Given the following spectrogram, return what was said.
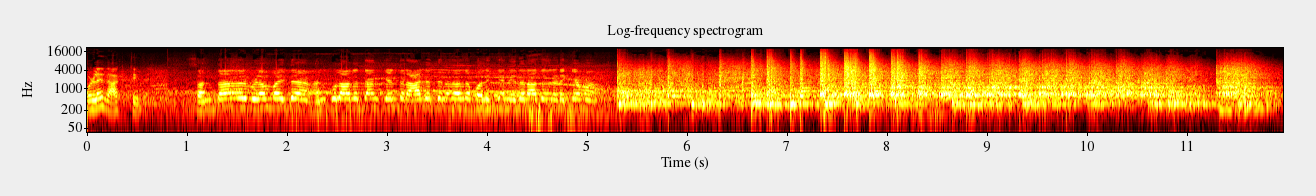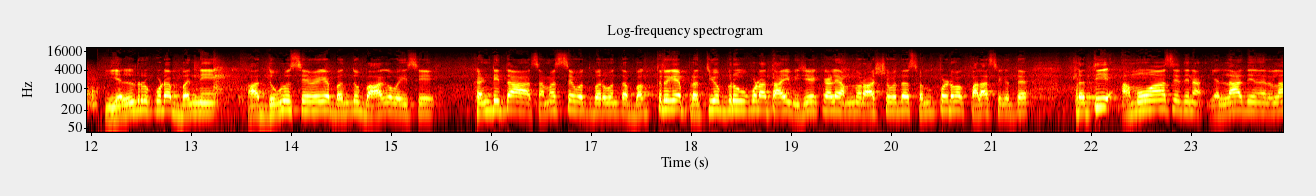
ಒಳ್ಳೇದಾಗ್ತಿದೆ. ಸಂತಾನದ ವಿಳಂಬ ಐತೆ ಅನುಕೂಲ ಆಗುತ್ತೆ ಅಂತ ಕೇಳ್ತಾರೆ ಆಗುತ್ತೆ ಅನ್ನೋದಾದ್ರೆ ಬಲಿಕೆ ನಿಧನ ಆದ್ರೆ ನಡಕ್ಯಮ್ಮ ಎಲ್ಲರೂ ಕೂಡ ಬನ್ನಿ ಆ ದುಗುಳು ಸೇವೆಗೆ ಬಂದು ಭಾಗವಹಿಸಿ. ಖಂಡಿತ ಆ ಸಮಸ್ಯೆ ಹೊತ್ತು ಬರುವಂಥ ಭಕ್ತರಿಗೆ ಪ್ರತಿಯೊಬ್ಬರಿಗೂ ಕೂಡ ತಾಯಿ ವಿಜಯಕಾಳಿ ಅಮ್ಮನವ್ರ ಆಶೀರ್ವಾದ ಸಂಪೂರ್ಣವಾಗಿ ಫಲ ಸಿಗುತ್ತೆ. ಪ್ರತಿ ಅಮಾವಾಸ್ಯೆ ದಿನ, ಎಲ್ಲ ದಿನ ಇರಲ್ಲ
